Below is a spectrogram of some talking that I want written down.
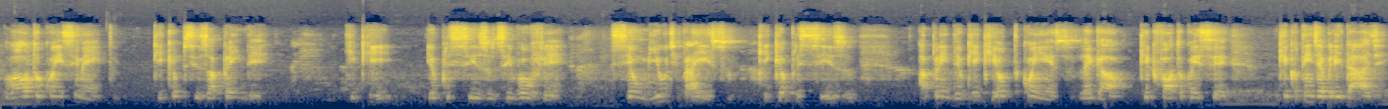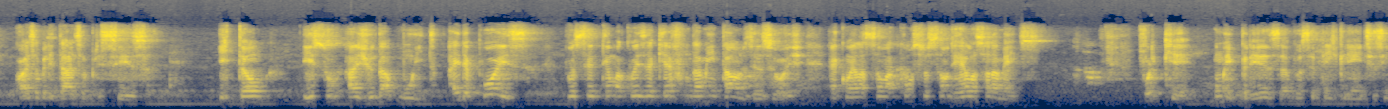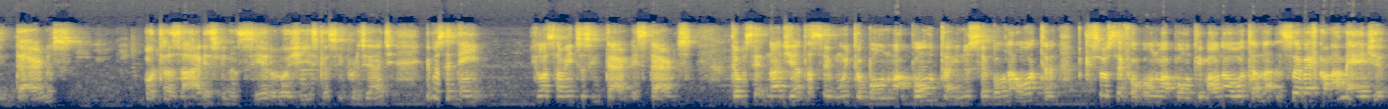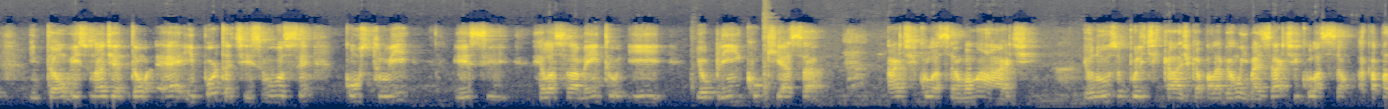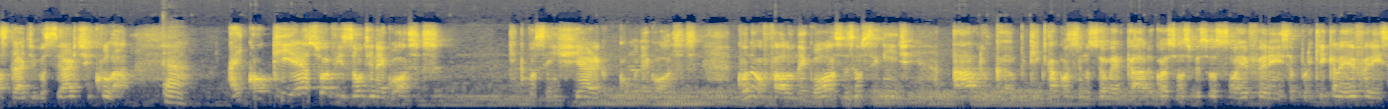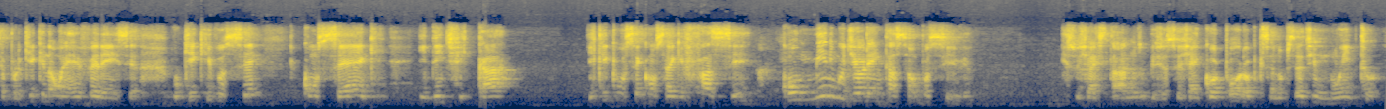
o autoconhecimento. O que, que eu preciso aprender? O que, que eu preciso desenvolver? Ser humilde para isso. O que, que eu preciso aprender? O que, que eu conheço? Legal. O que, que falta conhecer? O que, que eu tenho de habilidade? Quais habilidades eu preciso? Então, isso ajuda muito. Aí depois, você tem uma coisa que é fundamental nos dias de hoje, é com relação à construção de relacionamentos. Por quê? Uma empresa, você tem clientes internos outras áreas, financeiro, logística, assim por diante, e você tem relacionamentos internos, externos. Então você não adianta ser muito bom numa ponta e não ser bom na outra, porque se você for bom numa ponta e mal na outra, você vai ficar na média. Então isso não adianta. Então é importantíssimo você construir esse relacionamento e eu brinco que essa articulação é uma arte. Eu não uso politicagem, que a palavra é ruim, mas articulação, a capacidade de você articular. Tá. Aí qual que é a sua visão de negócios? O que, que você enxerga como negócios? Quando eu falo negócios, é o seguinte: abre o campo. O que está acontecendo no seu mercado? Quais são as pessoas que são referência? Por que, que ela é referência? Por que, que não é referência? O que, que você consegue identificar e o que, que você consegue fazer com o mínimo de orientação possível? Isso já está, no, você já incorporou, porque você não precisa de muito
